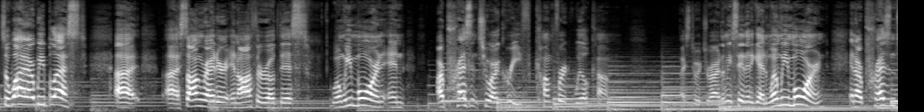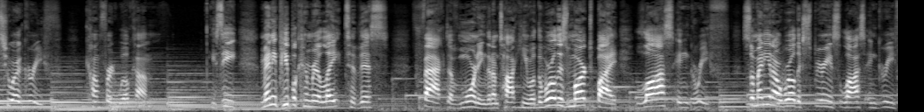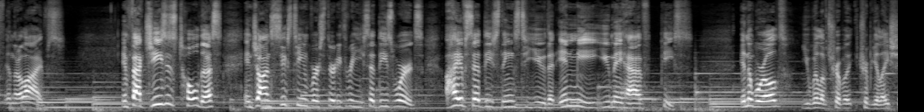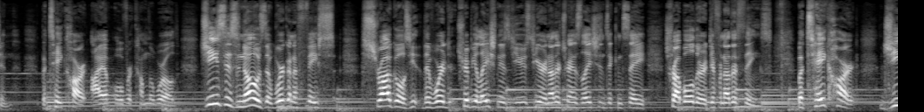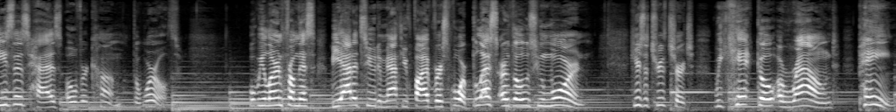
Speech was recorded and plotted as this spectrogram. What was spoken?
so, why are we blessed? Uh, a songwriter and author wrote this When we mourn and are present to our grief, comfort will come. By Stuart Garrard. Let me say that again. When we mourn and are present to our grief, comfort will come. You see, many people can relate to this fact of mourning that I'm talking about. The world is marked by loss and grief. So many in our world experience loss and grief in their lives. In fact, Jesus told us in John 16, verse 33, he said these words I have said these things to you that in me you may have peace. In the world you will have tribulation but take heart, I have overcome the world. Jesus knows that we're going to face struggles. The word tribulation is used here. In other translations, it can say troubled or different other things. But take heart, Jesus has overcome the world. What we learn from this beatitude in Matthew 5, verse 4 Blessed are those who mourn. Here's the truth, church we can't go around pain.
